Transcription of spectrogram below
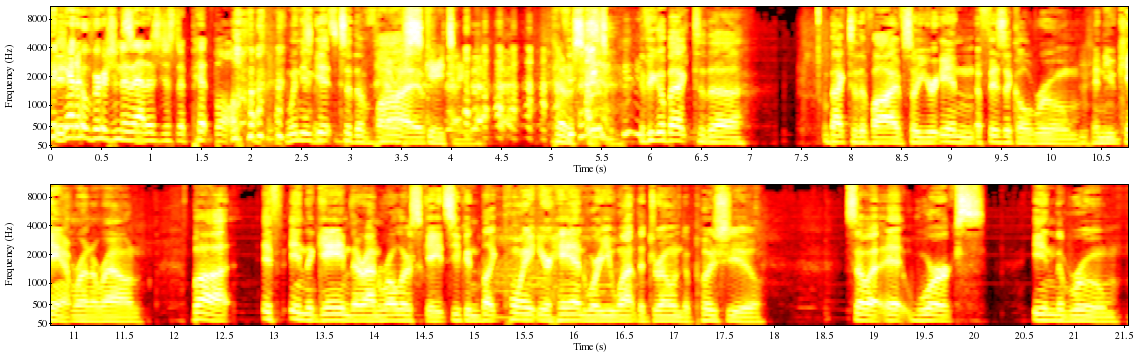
The It- ghetto version of that is just a pit bull. when you get to the Vive, skating, Paraskating. if you go back to the back to the Vive, so you're in a physical room and you mm-hmm. can't run around. But if in the game they're on roller skates, you can like point your hand where you want the drone to push you, so it, it works in the room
